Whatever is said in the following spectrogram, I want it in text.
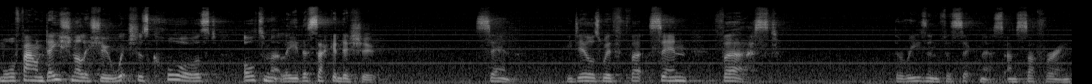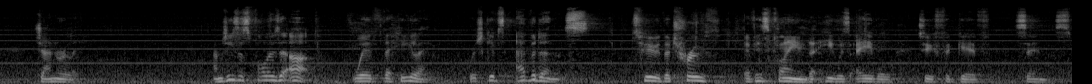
more foundational issue, which has caused ultimately the second issue sin. He deals with f- sin first, the reason for sickness and suffering generally. And Jesus follows it up with the healing, which gives evidence to the truth of his claim that he was able to forgive sins.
